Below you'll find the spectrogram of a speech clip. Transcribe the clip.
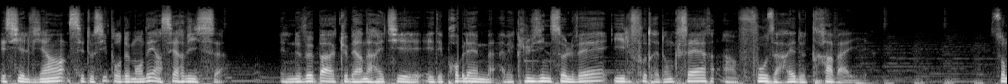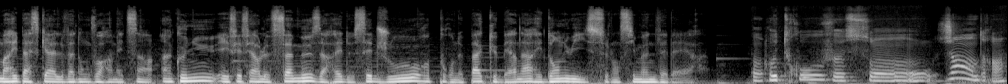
Et si elle vient, c'est aussi pour demander un service. Elle ne veut pas que Bernard Etier ait des problèmes avec l'usine Solvay, il faudrait donc faire un faux arrêt de travail. Son mari Pascal va donc voir un médecin inconnu et fait faire le fameux arrêt de 7 jours pour ne pas que Bernard ait d'ennui, selon Simone Weber. On retrouve son gendre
